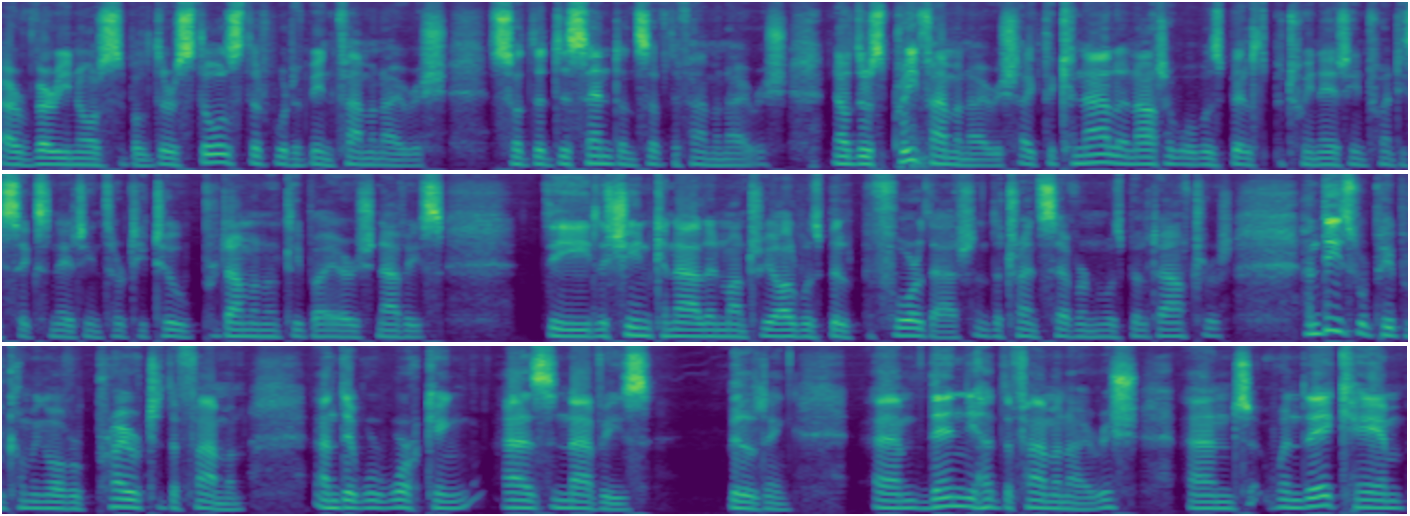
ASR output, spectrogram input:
are very noticeable. There's those that would have been famine Irish, so the descendants of the famine Irish. Now there's pre-famine Irish, like the canal in Ottawa was built between 1826 and 1832, predominantly by Irish navvies. The Lachine Canal in Montreal was built before that, and the Trent Severn was built after it. And these were people coming over prior to the famine, and they were working as navvies building. Um, then you had the famine Irish, and when they came,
